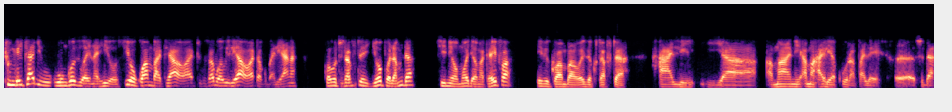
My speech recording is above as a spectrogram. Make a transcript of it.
tungehitaji uongozi wa aina hiyo, sio kwamba ati hawa watu, kwa sababu wawili hawa hawatakubaliana. Kwa hivyo tutafute jopo la muda chini ya Umoja wa Mataifa hivi kwamba waweze kutafuta hali ya amani ama hali ya kura pale uh, Sudan.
